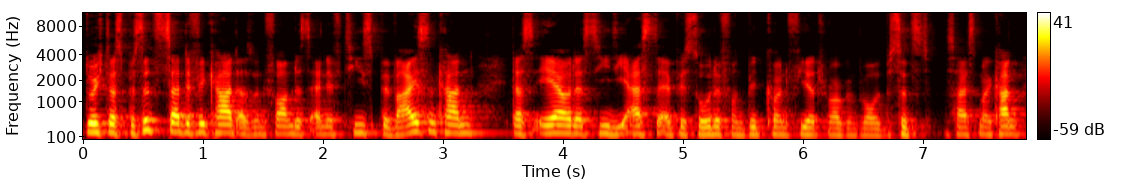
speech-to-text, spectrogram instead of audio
durch das Besitzzertifikat, also in Form des NFTs, beweisen kann, dass er oder sie die erste Episode von Bitcoin Fiat Rock'n'Roll besitzt. Das heißt, man kann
